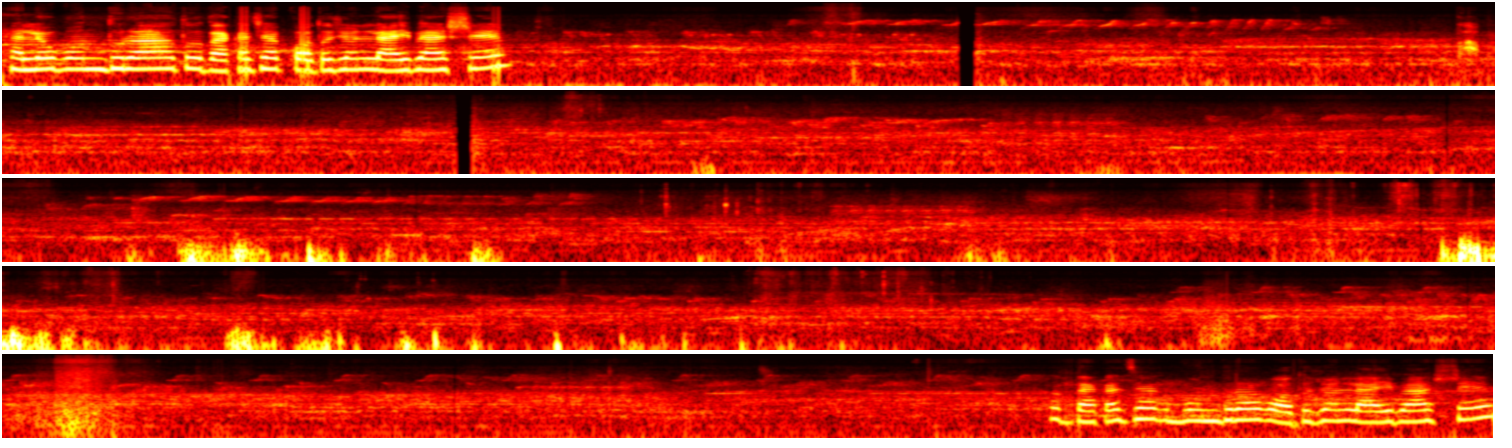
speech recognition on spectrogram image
Hello বন্ধুরা তো দেখা যাক কতজন লাইভে আসে। দেখা যাক বন্ধুরা কতজন লাইভ আসে।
